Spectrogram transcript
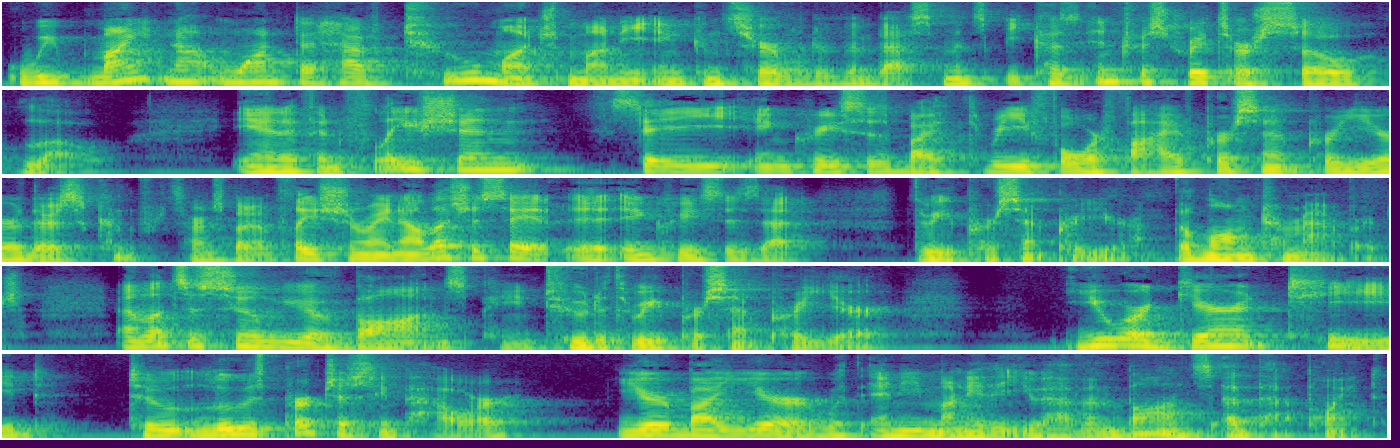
we might not want to have too much money in conservative investments because interest rates are so low. And if inflation, say, increases by 3, 4, 5% per year, there's concerns about inflation right now. Let's just say it increases at 3% per year, the long term average. And let's assume you have bonds paying 2 to 3% per year. You are guaranteed to lose purchasing power year by year with any money that you have in bonds at that point.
